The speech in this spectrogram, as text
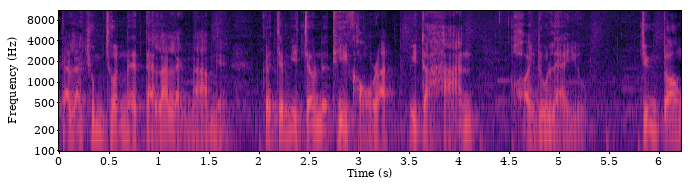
แต่ละชุมชนในแต่ละแหล่งน้ำเนี่ยก็จะมีเจ้าหน้าที่ของรัฐมีทหารคอยดูแลอยู่ จึงต้อง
